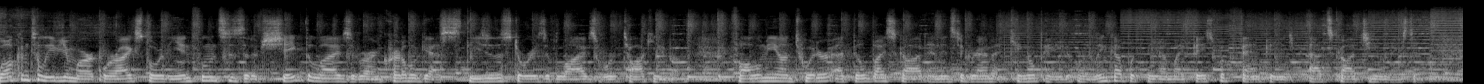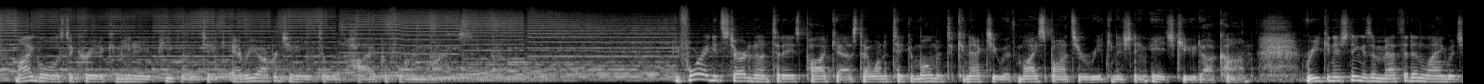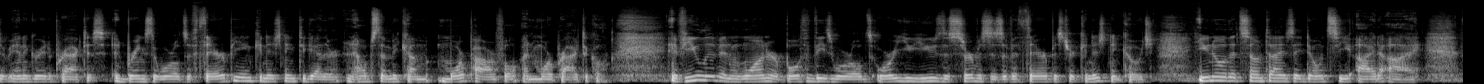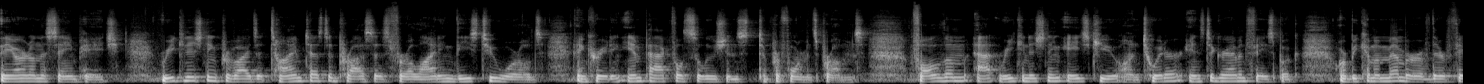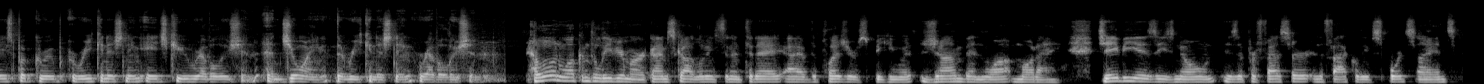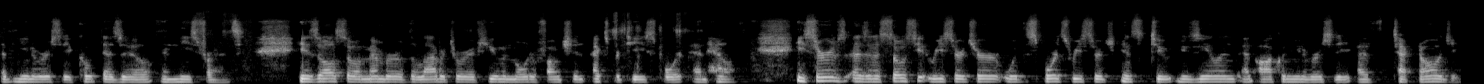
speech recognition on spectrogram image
Welcome to Leave Your Mark, where I explore the influences that have shaped the lives of our incredible guests. These are the stories of lives worth talking about. Follow me on Twitter at Built by Scott and Instagram at King O'Pain, or link up with me on my Facebook fan page at Scott G. Livingston. My goal is to create a community of people who take every opportunity to live high performing lives. Before I get started on today's podcast, I want to take a moment to connect you with my sponsor, reconditioninghq.com. Reconditioning is a method and language of integrated practice. It brings the worlds of therapy and conditioning together and helps them become more powerful and more practical. If you live in one or both of these worlds, or you use the services of a therapist or conditioning coach, you know that sometimes they don't see eye to eye. They aren't on the same page. Reconditioning provides a time tested process for aligning these two worlds and creating impactful solutions solutions to performance problems. Follow them at Reconditioning HQ on Twitter, Instagram, and Facebook, or become a member of their Facebook group, Reconditioning HQ Revolution, and join the Reconditioning Revolution. Hello and welcome to Leave Your Mark. I'm Scott Livingston, and today I have the pleasure of speaking with Jean Benoit Morin. JB, as he's known, is a professor in the Faculty of Sports Science at the University of Côte d'Azur in Nice, France. He is also a member of the Laboratory of Human Motor Function, Expertise, Sport, and Health. He serves as an associate researcher with the Sports Research Institute New Zealand at Auckland University of Technology.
